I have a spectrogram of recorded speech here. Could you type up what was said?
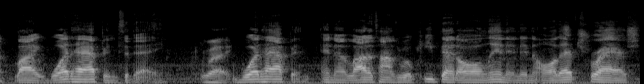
like, what happened today? right. What happened? And a lot of times we'll keep that all in, and then all that trash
